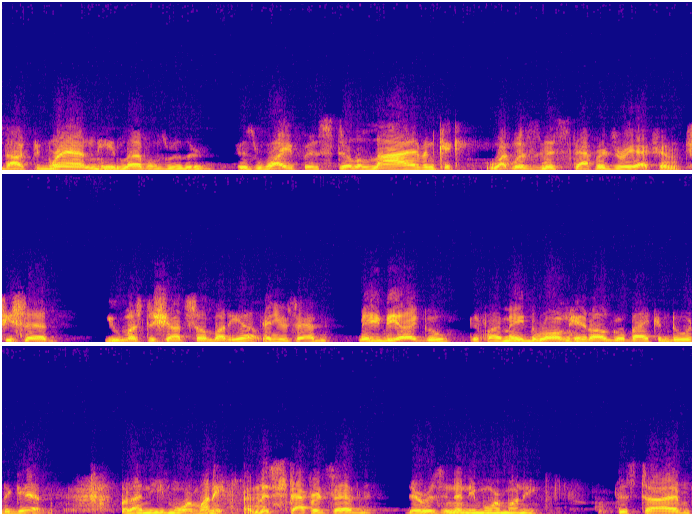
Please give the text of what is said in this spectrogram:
Dr. Grant and he levels with her. His wife is still alive and kicking. What was Miss Stafford's reaction? She said, You must have shot somebody else. And you said? Maybe I goofed. If I made the wrong hit, I'll go back and do it again. But I need more money. And Miss Stafford said? There isn't any more money. This time,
